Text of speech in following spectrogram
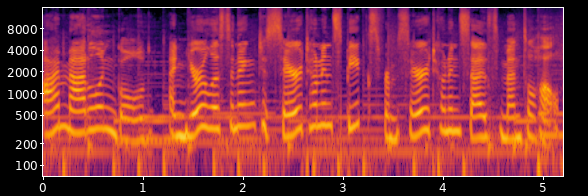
I'm Madeline Gold, and you're listening to Serotonin Speaks from Serotonin Says Mental Health.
